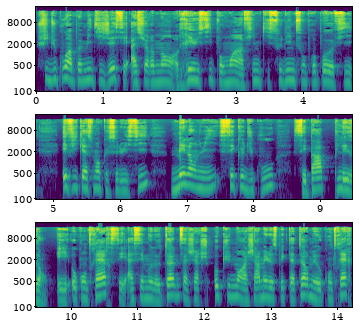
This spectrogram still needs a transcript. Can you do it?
je suis du coup un peu mitigée. C'est assurément réussi pour moi un film qui souligne son propos aussi efficacement que celui-ci. Mais l'ennui, c'est que du coup, c'est pas plaisant. Et au contraire, c'est assez monotone. Ça cherche aucunement à charmer le spectateur, mais au contraire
